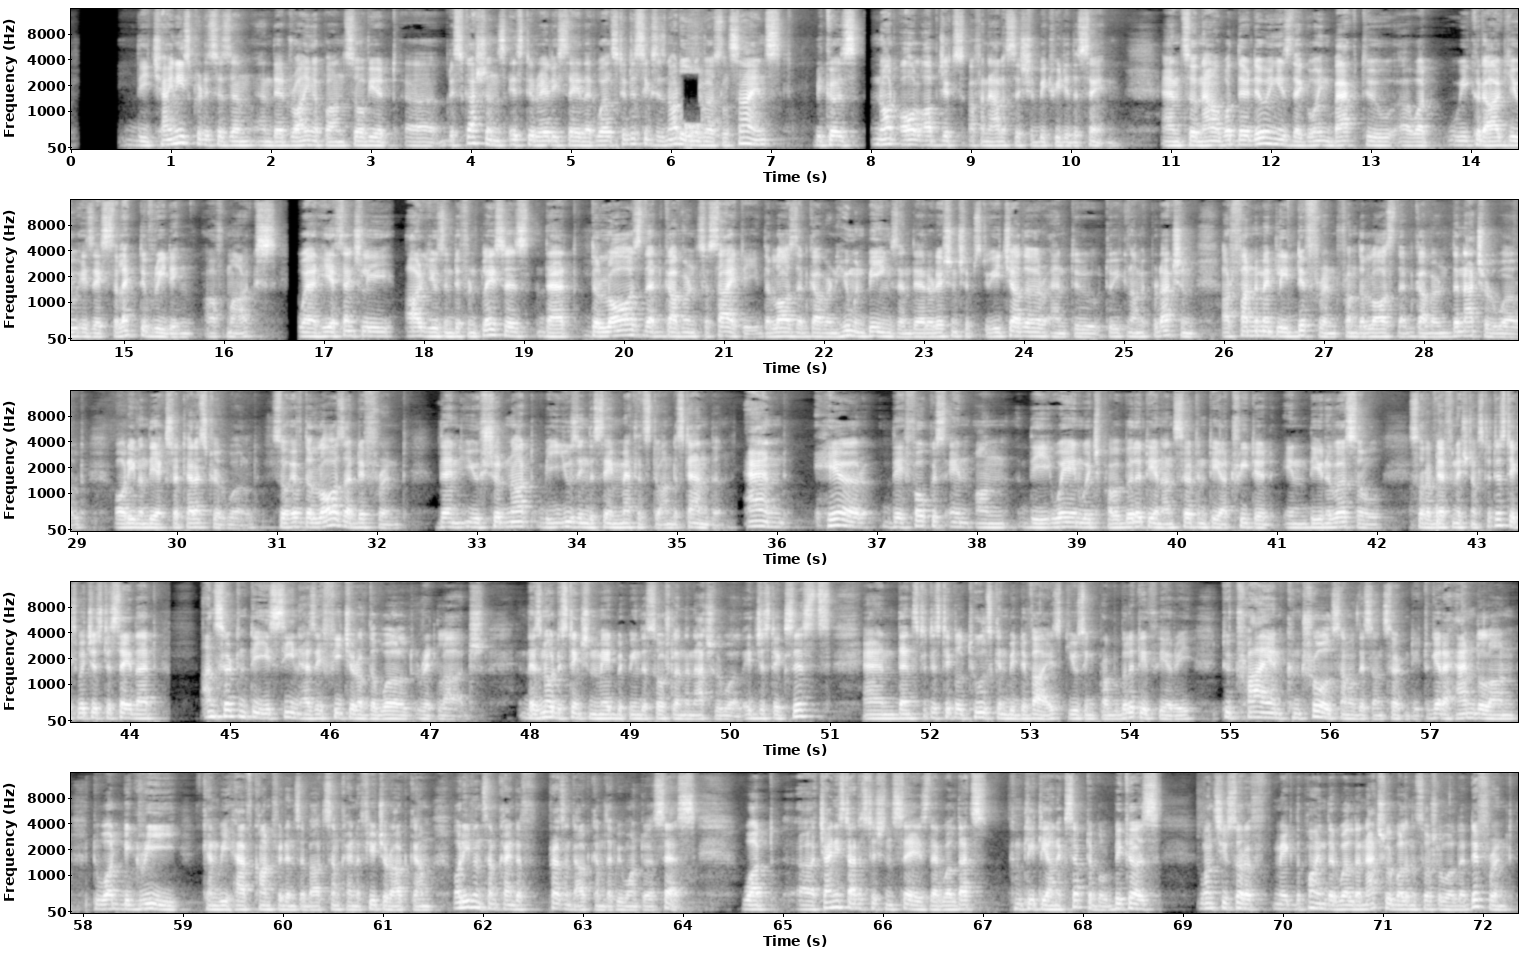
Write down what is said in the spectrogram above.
The Chinese criticism and their drawing upon Soviet uh, discussions is to really say that well, statistics is not a universal science because not all objects of analysis should be treated the same. And so now what they're doing is they're going back to uh, what we could argue is a selective reading of Marx, where he essentially argues in different places that the laws that govern society, the laws that govern human beings and their relationships to each other and to, to economic production are fundamentally different from the laws that govern the natural world or even the extraterrestrial world. So if the laws are different, then you should not be using the same methods to understand them. And here they focus in on the way in which probability and uncertainty are treated in the universal sort of definition of statistics, which is to say that uncertainty is seen as a feature of the world writ large. There's no distinction made between the social and the natural world. It just exists, and then statistical tools can be devised using probability theory to try and control some of this uncertainty, to get a handle on to what degree can we have confidence about some kind of future outcome or even some kind of present outcome that we want to assess what uh, Chinese statisticians say is that, well, that's completely unacceptable because once you sort of make the point that, well, the natural world and the social world are different,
